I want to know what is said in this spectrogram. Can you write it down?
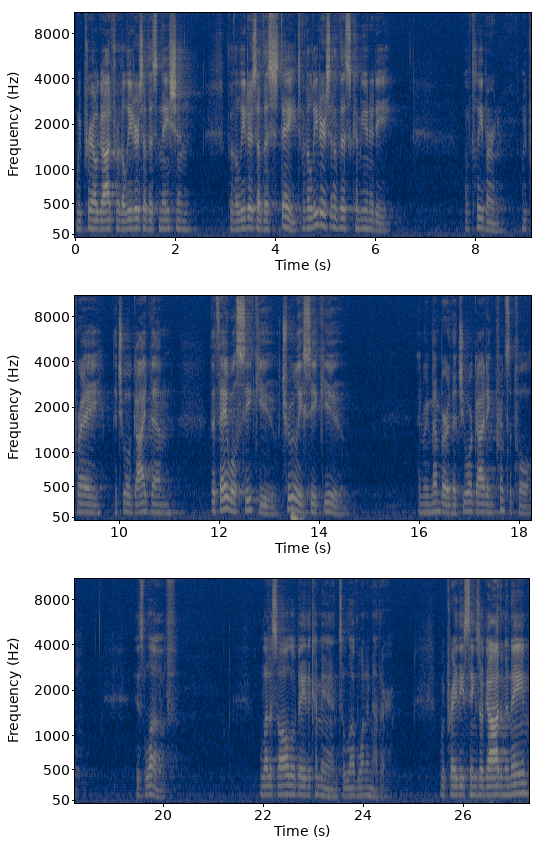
We pray, O God, for the leaders of this nation for the leaders of this state, for the leaders of this community of Cleburne. We pray that you will guide them, that they will seek you, truly seek you. And remember that your guiding principle is love. Let us all obey the command to love one another. We pray these things, O God, in the name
